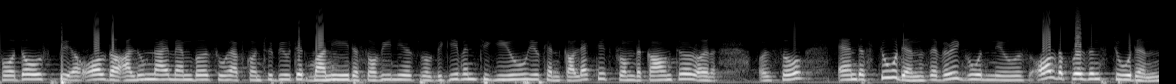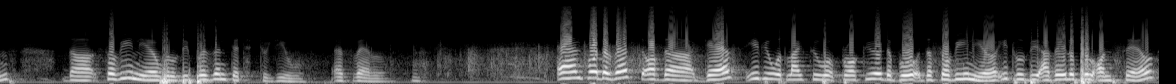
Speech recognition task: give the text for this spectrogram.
for those all the alumni members who have contributed money the souvenirs will be given to you you can collect it from the counter or also and the students a very good news all the present students the souvenir will be presented to you as well and for the rest of the guests, if you would like to procure the, the souvenir, it will be available on sale.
